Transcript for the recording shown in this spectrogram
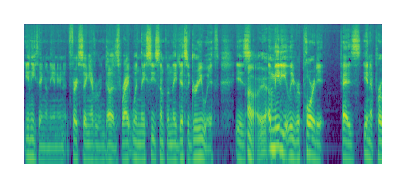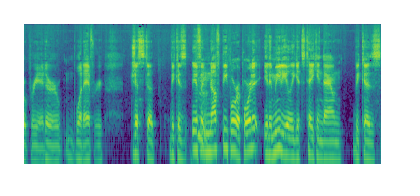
anything on the internet, the first thing everyone does, right, when they see something they disagree with, is Oh, yeah. immediately report it as inappropriate or whatever, just to because if Hmm. enough people report it, it immediately gets taken down because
